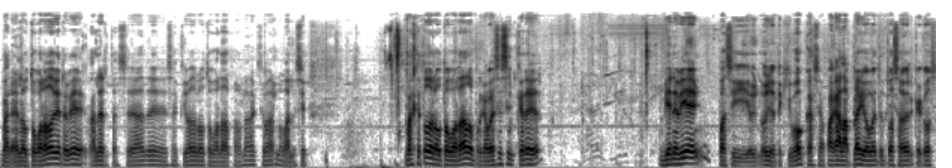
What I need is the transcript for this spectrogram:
Vale, el autoguardado viene bien, alerta, se ha desactivado el autoguardado. Para hablar de activarlo, vale, sí. Más que todo el autoguardado, porque a veces sin querer viene bien, pues si, oye, te equivocas, se apaga la play o vete tú a saber qué cosa.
